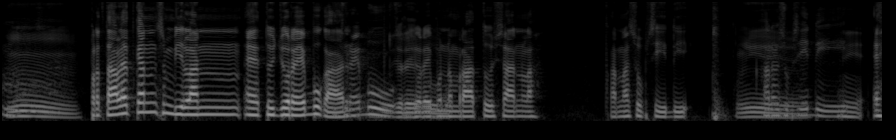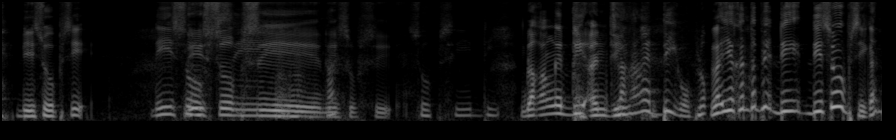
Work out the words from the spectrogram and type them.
Hmm. Pertalite kan 9 eh 7.000 kan? 7.000 7.600-an lah. Karena subsidi. Iya. karena subsidi. Iya. Eh disubsi. Di Disubsidi, disubsidi. Subsidi. Belakangnya di anjing. Belakangnya di goblok. Lah iya kan tapi di disubsi kan?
